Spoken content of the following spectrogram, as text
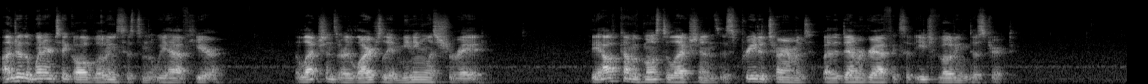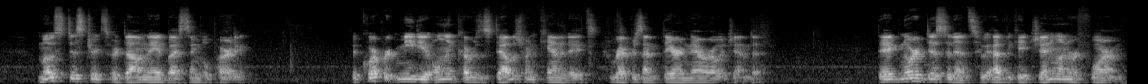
Under the winner-take-all voting system that we have here, elections are largely a meaningless charade. The outcome of most elections is predetermined by the demographics of each voting district. Most districts are dominated by single party. The corporate media only covers establishment candidates who represent their narrow agenda. They ignore dissidents who advocate genuine reform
